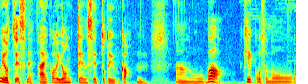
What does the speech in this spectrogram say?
この4つですね。はい。この4点セットというか、うん、あのは結構その、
